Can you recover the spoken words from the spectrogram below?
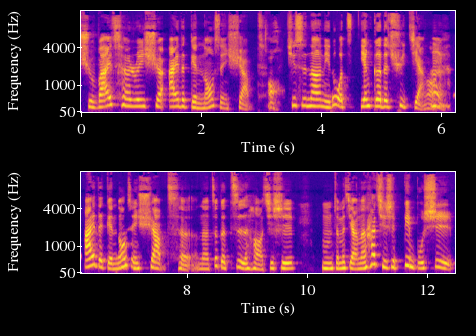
Schweizerische Eidgenossenschaft。哦，其实呢，你如果严格的去讲哦，Eidgenossenschaft 呢这个字哈，其实嗯，怎么讲呢？它其实并不是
